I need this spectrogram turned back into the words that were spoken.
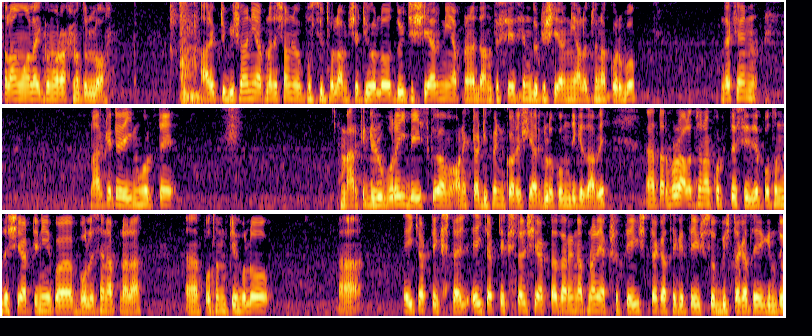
সালামু আলাইকুম রহমতুল্লাহ। আরেকটি বিষয় নিয়ে আপনাদের সামনে উপস্থিত হলাম, সেটি হলো দুইটি শেয়ার নিয়ে আপনারা জানতে চেয়েছেন, দুটি শেয়ার নিয়ে আলোচনা করব। দেখেন, মার্কেটের এই মুহূর্তে মার্কেটের উপরেই বেস অনেকটা ডিপেন্ড করে শেয়ারগুলো কোন দিকে যাবে। তারপর আলোচনা করতেছি যে প্রথম যে শেয়ারটি নিয়ে বলেছেন আপনারা প্রথমটি হলো এইচআর টেক্সটাইল এইচআর টেক্সটাইল শেয়ারটা জানেন আপনার একশো তেইশ টাকা থেকে তেইশ, চব্বিশ টাকা থেকে কিন্তু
